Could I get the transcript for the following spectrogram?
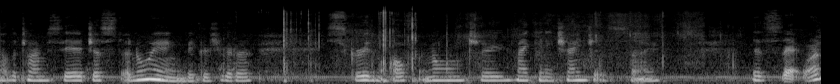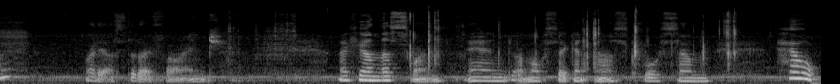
Other times they're just annoying because you've got to screw them off and on to make any changes. So there's that one. What else did I find? I found this one and I'm also going to ask for some help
